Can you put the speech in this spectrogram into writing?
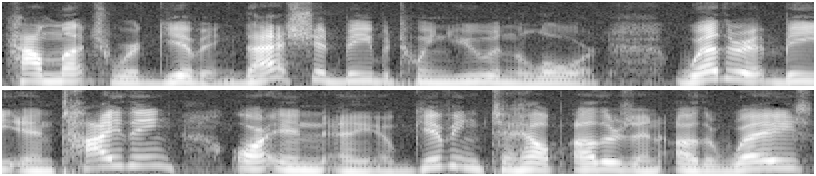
how much we're giving. That should be between you and the Lord. Whether it be in tithing or in uh, you know, giving to help others in other ways,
